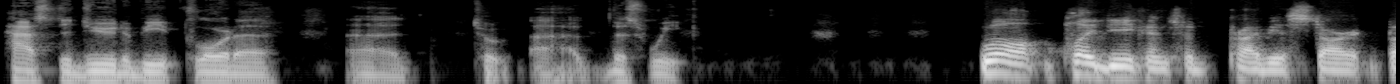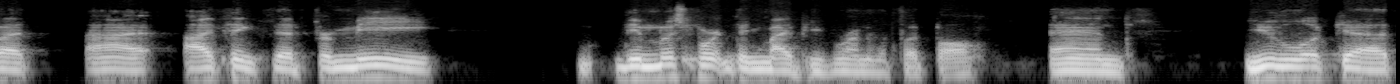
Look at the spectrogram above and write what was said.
has to do to beat Florida uh, to, uh, this week? Well, play defense would probably be a start, but I I think that for me, the most important thing might be running the football. And you look at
